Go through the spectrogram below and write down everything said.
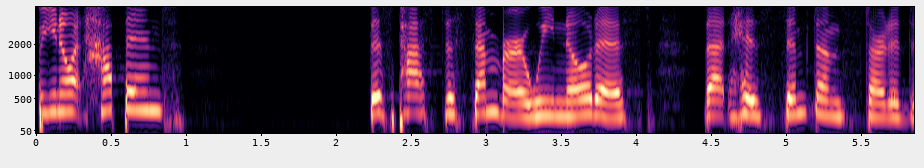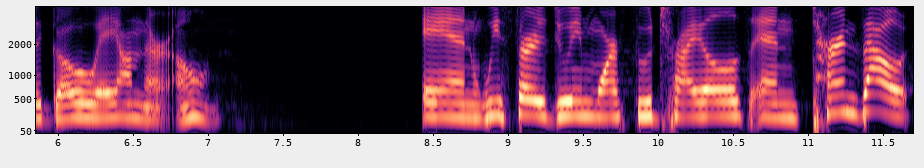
But you know what happened? This past December, we noticed that his symptoms started to go away on their own. And we started doing more food trials, and turns out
